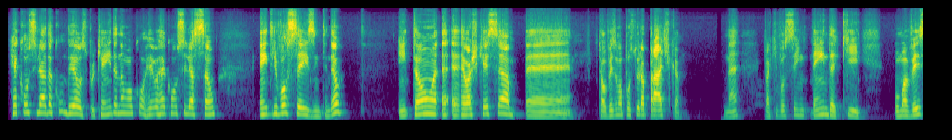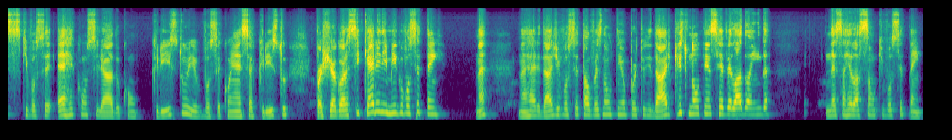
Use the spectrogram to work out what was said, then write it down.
reconciliada com Deus, porque ainda não ocorreu a reconciliação entre vocês, entendeu? Então, é, é, eu acho que essa é, é talvez uma postura prática, né? Para que você entenda que uma vez que você é reconciliado com Cristo e você conhece a Cristo, a partir de agora, sequer inimigo você tem, né? Na realidade, você talvez não tenha oportunidade, Cristo não tenha se revelado ainda nessa relação que você tem,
